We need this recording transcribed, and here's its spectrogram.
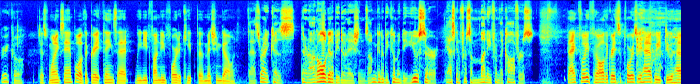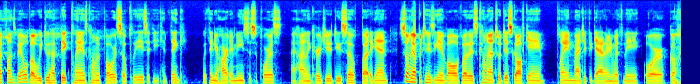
very cool. Just one example of the great things that we need funding for to keep the mission going. That's right, because they're not all going to be donations. I'm going to be coming to you, sir, asking for some money from the coffers. Thankfully, for all the great supporters we have, we do have funds available, but we do have big plans coming forward. So please, if you can think within your heart and means to support us, I highly encourage you to do so. But again, so many opportunities to get involved, whether it's coming out to a disc golf game, playing Magic the Gathering with me, or going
